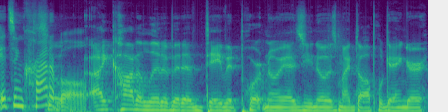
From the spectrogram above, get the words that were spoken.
it's incredible. So I caught a little bit of David Portnoy, as you know, is my doppelganger.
